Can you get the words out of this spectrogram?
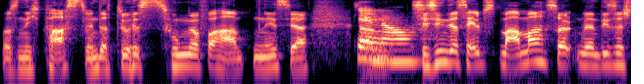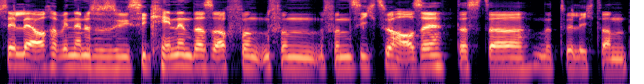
was nicht passt, wenn der Dursthunger vorhanden ist. Ja. Genau. Ähm, Sie sind ja selbst Mama, sollten wir an dieser Stelle auch erwähnen. Also Sie kennen das auch von, von, von sich zu Hause, dass da natürlich dann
